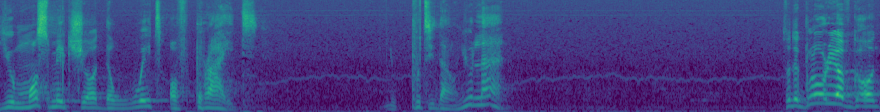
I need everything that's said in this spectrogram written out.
you must make sure the weight of pride you put it down. You learn. So the glory of God,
